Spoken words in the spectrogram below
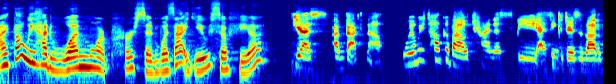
I thought we had one more person. Was that you, Sophia? Yes, I'm back now. When we talk about China's speed, I think there's a lot of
